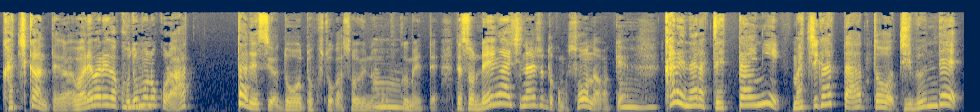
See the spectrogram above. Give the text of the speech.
価値観って我々が子供の頃あったですよ。道徳とかそういうのも含めて。で、その恋愛しない人とかもそうなわけ。彼なら絶対に間違った後、自分で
